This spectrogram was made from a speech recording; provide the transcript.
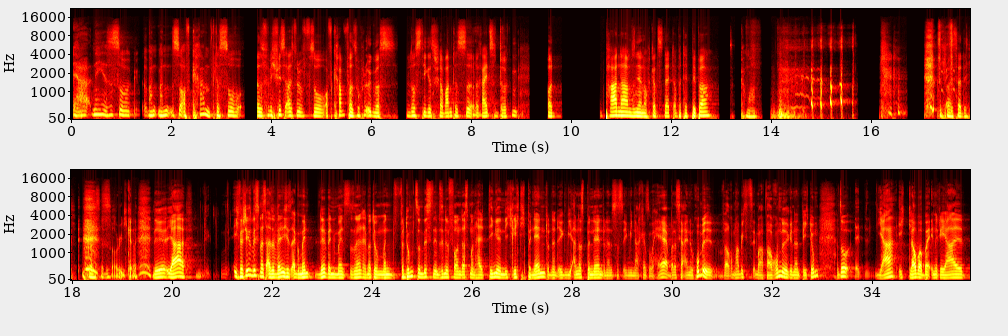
ja, nee, es ist so, man, man ist so auf Krampf, das ist so, also für mich fühlt es, als würde man so auf Krampf versuchen, irgendwas Lustiges, Charmantes äh, reinzudrücken. Und ein paar Namen sind ja noch ganz nett, aber der Bibber, come on. ich weiß ja nicht. Ich weiß ja nicht. Sorry, ich kann. Nee, ja. Ich verstehe so ein bisschen was, also wenn ich das Argument, ne, wenn du meinst, ne, man verdummt so ein bisschen im Sinne von, dass man halt Dinge nicht richtig benennt und dann irgendwie anders benennt und dann ist das irgendwie nachher so, hä, aber das ist ja eine Hummel. Warum habe ich jetzt immer Warummel genannt? Bin ich dumm? Und so, äh, ja, ich glaube aber in real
